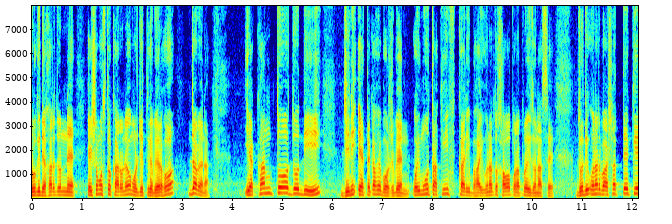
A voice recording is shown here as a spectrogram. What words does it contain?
রুগী দেখার জন্যে এই সমস্ত কারণেও মসজিদ থেকে বের হওয়া যাবে না। একান্ত যদি যিনি এতেকাফে বসবেন, ওই মুতাকিফকারী ভাই ওনার তো খাওয়া পড়া প্রয়োজন আছে। যদি ওনার বাসার থেকে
